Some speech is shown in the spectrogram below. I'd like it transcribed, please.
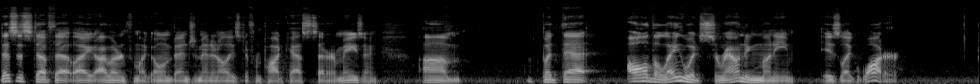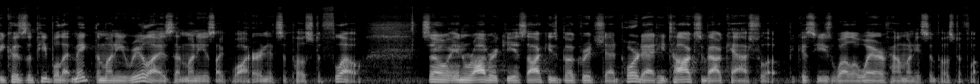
this is stuff that like I learned from like Owen Benjamin and all these different podcasts that are amazing. Um, but that all the language surrounding money is like water because the people that make the money realize that money is like water and it's supposed to flow. So in Robert Kiyosaki's book Rich Dad Poor Dad, he talks about cash flow because he's well aware of how money is supposed to flow.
